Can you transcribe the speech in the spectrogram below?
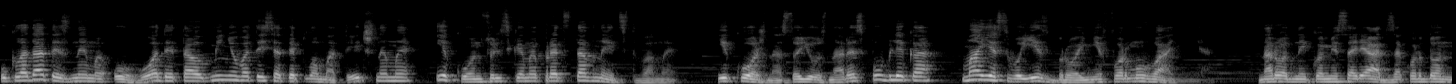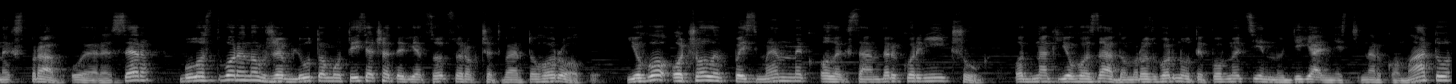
укладати з ними угоди та обмінюватися дипломатичними і консульськими представництвами. І кожна союзна республіка має свої збройні формування. Народний комісаріат закордонних справ УРСР було створено вже в лютому 1944 року. Його очолив письменник Олександр Корнійчук. Однак його задум розгорнути повноцінну діяльність наркомату,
